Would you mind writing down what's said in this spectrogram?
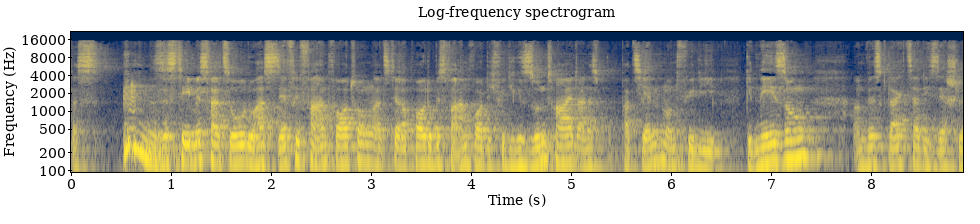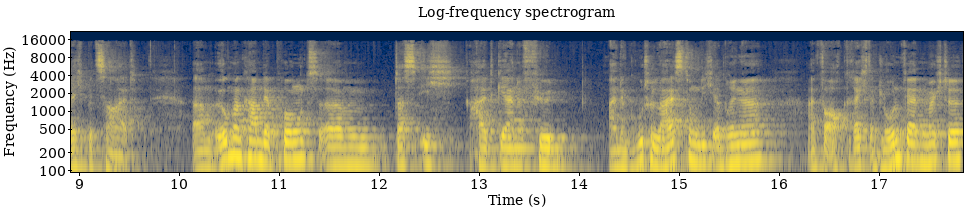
das System ist halt so, du hast sehr viel Verantwortung als Therapeut, du bist verantwortlich für die Gesundheit eines Patienten und für die Genesung und wirst gleichzeitig sehr schlecht bezahlt. Ähm, irgendwann kam der Punkt, ähm, dass ich halt gerne für eine gute Leistung, die ich erbringe, einfach auch gerecht entlohnt werden möchte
